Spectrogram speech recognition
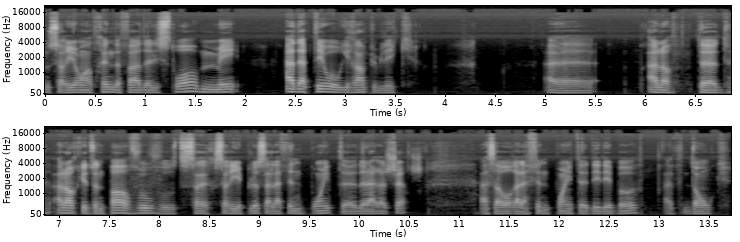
nous serions en train de faire de l'histoire, mais adaptée au grand public. Euh, alors, alors que d'une part, vous, vous seriez plus à la fine pointe euh, de la recherche, à savoir à la fine pointe des débats, donc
